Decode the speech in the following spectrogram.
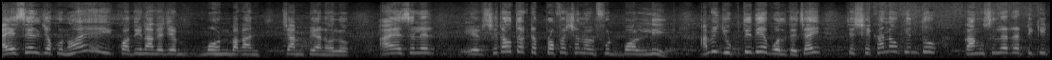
আইএসএল যখন হয়, এই কদিন আগে যে মোহনবাগান চ্যাম্পিয়ন হলো আইএসএলের সেটাও তো একটা প্রফেশনাল ফুটবল লিগ। আমি যুক্তি দিয়ে বলতে চাই যে সেখানেও কিন্তু কাউন্সিলররা টিকিট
